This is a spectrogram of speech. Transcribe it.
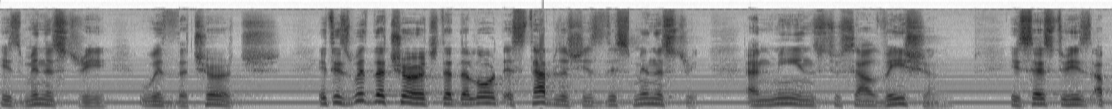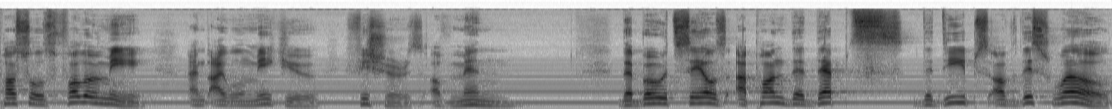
his ministry with the church. It is with the church that the Lord establishes this ministry and means to salvation. He says to his apostles, Follow me, and I will make you fishers of men. The boat sails upon the depths, the deeps of this world,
